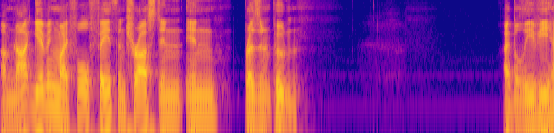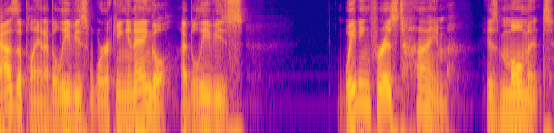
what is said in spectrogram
I'm not giving my full faith and trust in, in President Putin. I believe he has a plan. I believe he's working an angle. I believe he's waiting for his time, his moment.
